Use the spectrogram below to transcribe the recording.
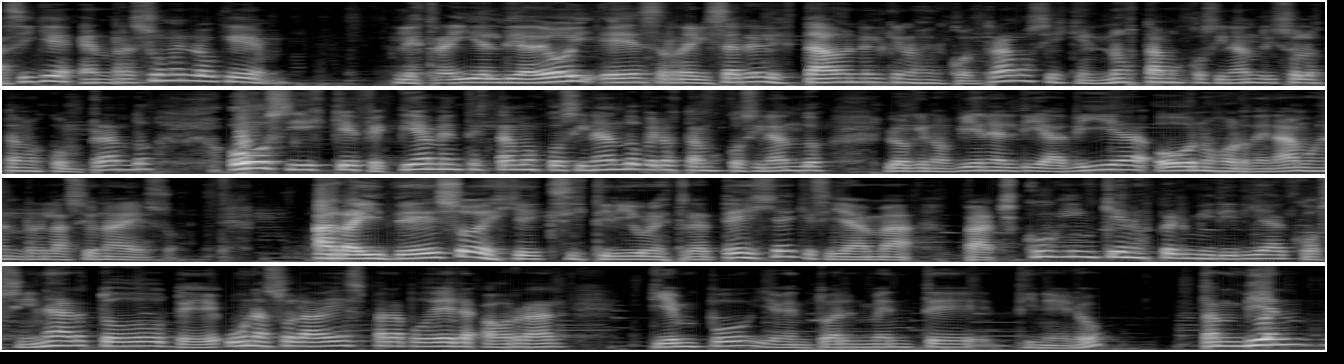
Así que, en resumen, lo que les traía el día de hoy es revisar el estado en el que nos encontramos, si es que no estamos cocinando y solo estamos comprando, o si es que efectivamente estamos cocinando, pero estamos cocinando lo que nos viene el día a día o nos ordenamos en relación a eso. A raíz de eso es que existiría una estrategia que se llama batch cooking que nos permitiría cocinar todo de una sola vez para poder ahorrar tiempo y eventualmente dinero. También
